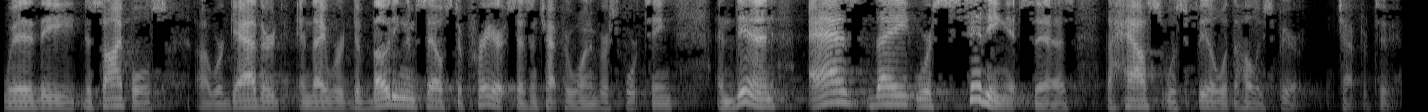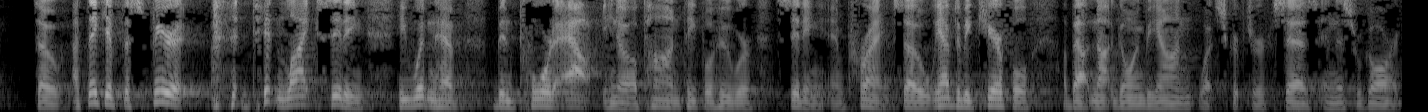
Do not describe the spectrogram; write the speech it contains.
where the disciples uh, were gathered and they were devoting themselves to prayer, it says in chapter 1 and verse 14. And then, as they were sitting, it says, the house was filled with the Holy Spirit, chapter 2. So I think if the Spirit didn't like sitting, he wouldn't have been poured out, you know, upon people who were sitting and praying. So we have to be careful about not going beyond what Scripture says in this regard.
